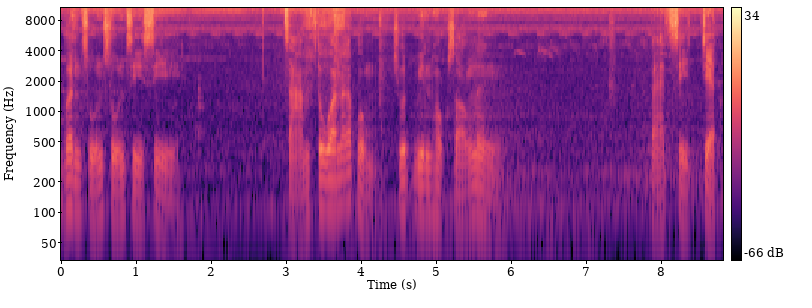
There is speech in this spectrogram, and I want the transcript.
เบิ้ล 0044 3 ตัวนะครับผม ชุดวิน 621 847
